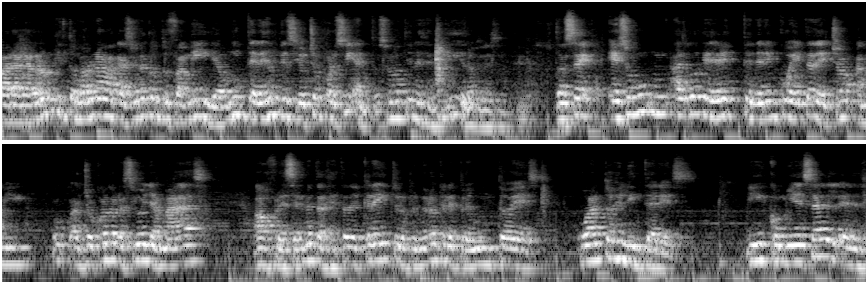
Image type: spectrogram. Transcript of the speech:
para agarrar y tomar unas vacaciones con tu familia, un interés de un 18%, eso no tiene sentido. Entonces, eso es algo que debes tener en cuenta. De hecho, a mí, yo cuando recibo llamadas a ofrecerme tarjeta de crédito, lo primero que le pregunto es, ¿cuánto es el interés? Y comienza el,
